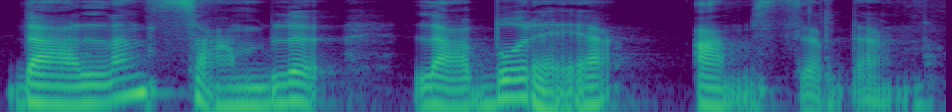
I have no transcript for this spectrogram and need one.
dall'ensemble La Borea Amsterdam.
